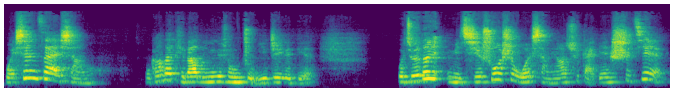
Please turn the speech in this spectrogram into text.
我现在想，我刚才提到的英雄主义这个点，我觉得与其说是我想要去改变世界，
